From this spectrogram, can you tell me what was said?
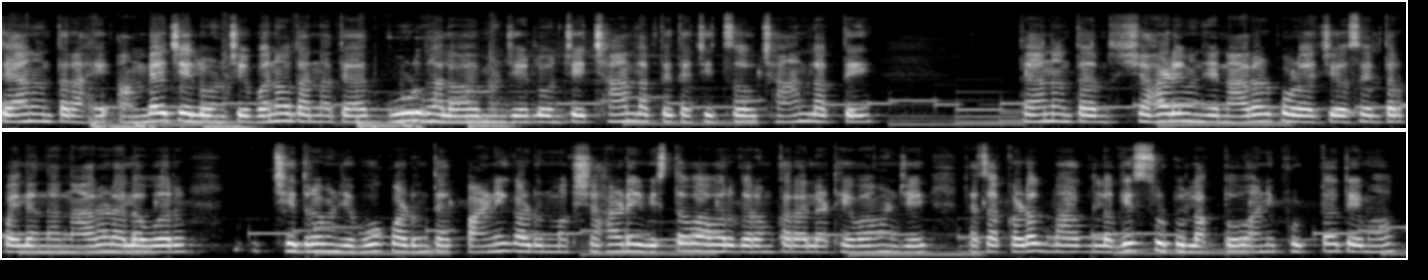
त्यानंतर आहे आंब्याचे लोणचे बनवताना त्यात गूळ घालावे म्हणजे लोणचे छान लागते त्याची चव छान लागते. त्यानंतर शहाडे म्हणजे नारळ फोडायचे असेल तर पहिल्यांदा नारळाला वर छिद्र म्हणजे भोक पाडून त्यात पाणी काढून मग शहाडे विस्तवावर गरम करायला ठेवा म्हणजे त्याचा कडक भाग लगेच सुटू लागतो आणि फुटतं ते मग.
